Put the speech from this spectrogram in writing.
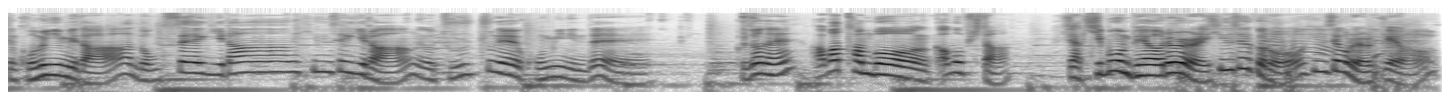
지금 고민입니다. 녹색이랑 흰색이랑 이거 둘 중에 고민인데 그 전에 아바타 한번 까봅시다. 자 기본 배열을 흰색으로 흰색으로 열게요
